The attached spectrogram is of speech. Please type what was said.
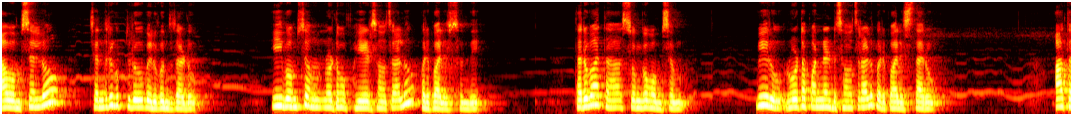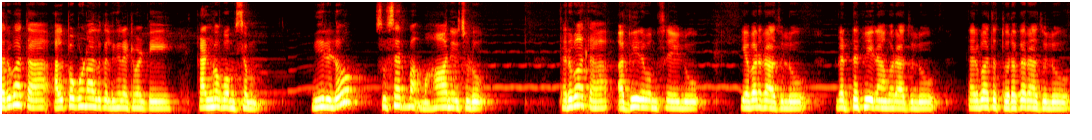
ఆ వంశంలో చంద్రగుప్తుడు వెలుగొందుతాడు. ఈ వంశం నూట ముప్పై ఏడు సంవత్సరాలు పరిపాలిస్తుంది. తరువాత శృంగవంశం వీరు నూట పన్నెండు సంవత్సరాలు పరిపాలిస్తారు. ఆ తరువాత అల్పగుణాలు కలిగినటువంటి కణ్వవంశం వీరిలో సుశర్మ మహానీచుడు. తరువాత అభీరవంశయులు యవనరాజులు గర్ధభీరామరాజులు తరువాత తురకరాజులు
